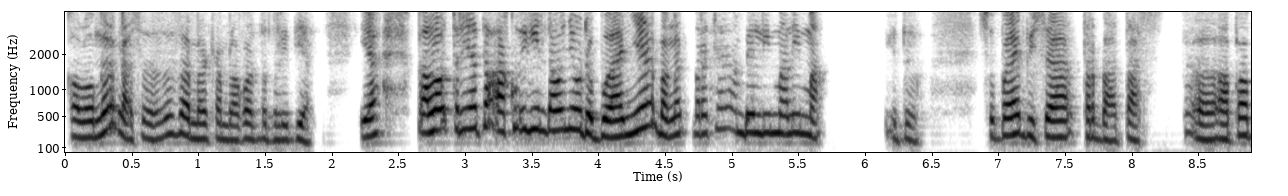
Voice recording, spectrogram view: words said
kalau enggak, enggak selesai mereka melakukan penelitian. Ya, kalau ternyata aku ingin tahunya udah banyak banget, mereka ambil lima-lima gitu supaya bisa terbatas uh, apa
